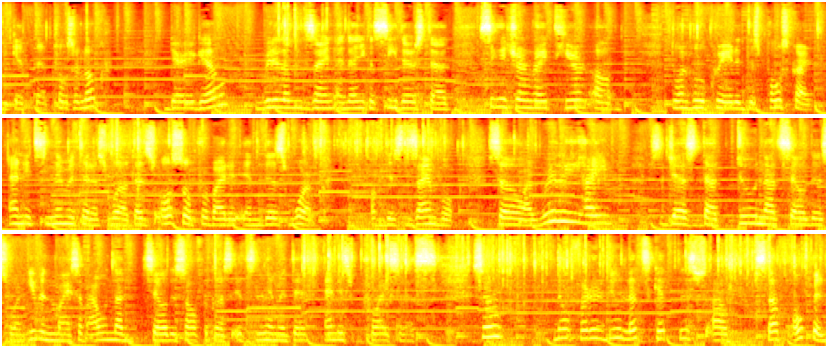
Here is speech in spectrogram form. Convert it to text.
Me get that closer look. There you go. Really lovely design. And then you can see there's that signature right here of the one who created this postcard. And it's limited as well. That's also provided in this work of this design book. So I really highly suggest that do not sell this one. Even myself, I will not sell this off because it's limited and it's priceless. So no further ado, let's get this uh, stuff open.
